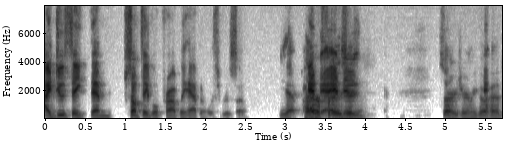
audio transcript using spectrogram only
I do think that something will probably happen with Rizzo. Yeah, paraphrasing. And, and Sorry, Jeremy, go ahead.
